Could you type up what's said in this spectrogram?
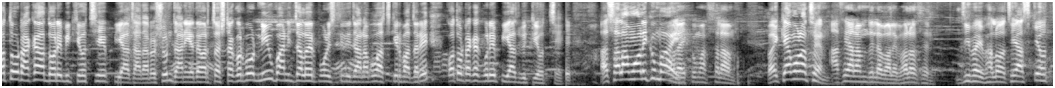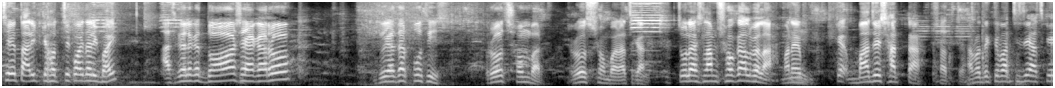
কত টাকা দরে বিক্রি হচ্ছে? পেঁয়াজ আদা রসুন জানিয়ে দেওয়ার চেষ্টা করব। নিউ বাণিজ্যালয়ের পরিস্থিতি জানাব আজকের বাজারে কত টাকা করে পেঁয়াজ বিক্রি হচ্ছে। আসসালামু আলাইকুম ভাই। ওয়ালাইকুম আসসালাম। ভাই কেমন আছেন? আছি আলহামদুলিল্লাহ ভালো ভালো আছেন? জি ভাই ভালো আছি। আজকে হচ্ছে তারিখ হচ্ছে কয় তারিখ ভাই? আজকে হলো দশ এগারো দুই হাজার পঁচিশ রোজ সোমবার। রোজ সোমবার আজকে চলে আসলাম সকালবেলা মানে বাজে সাতটা। সাতটা। আমরা দেখতে পাচ্ছি যে আজকে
